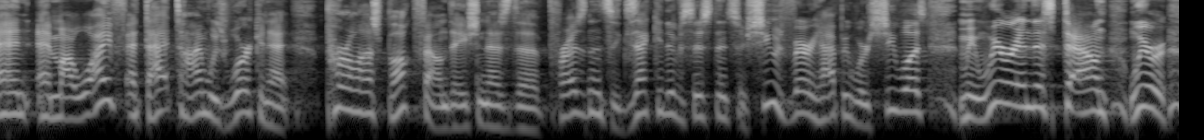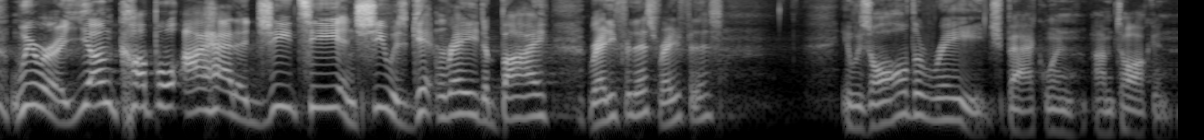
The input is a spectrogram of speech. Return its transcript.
and and my wife at that time was working at Pearl S. Buck Foundation as the president's executive assistant. So she was very happy where she was. I mean, we were in this town. We were we were a young couple. I had a GT, and she was getting ready to buy. Ready for this? Ready for this? It was all the rage back when I'm talking.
